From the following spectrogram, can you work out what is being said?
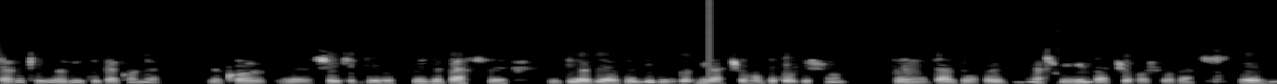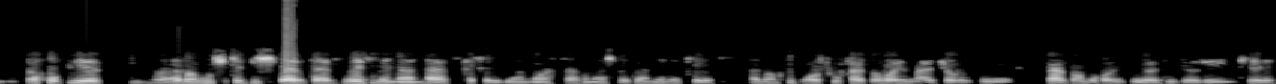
شبکه یاری کودکان کار شرکت گرفته یه بخش زیادی از زندگی رو این بچه ها به خودشون در واقع مشغول این بچه ها شدن و خب یه الان اون که بیشتر در ذهن من هست که خیلی هم موفق نشدن اینه که الان که ما تو فضاهای مجازی برنامه های زیادی داریم که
